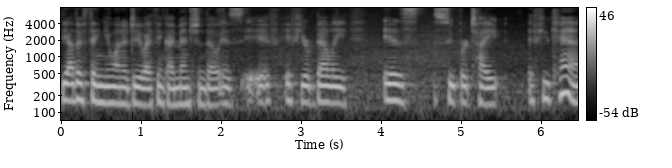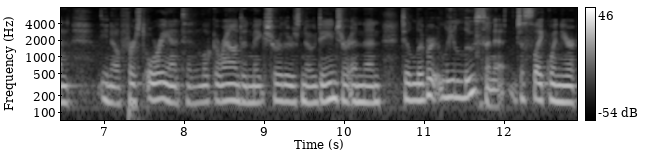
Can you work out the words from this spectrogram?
The other thing you want to do, I think I mentioned though, is if if your belly is super tight if you can, you know, first orient and look around and make sure there's no danger and then deliberately loosen it. Just like when you're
